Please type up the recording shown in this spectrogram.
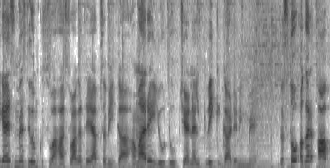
गैस मैं शिवम कुशवाहा, स्वागत है आप सभी का हमारे यूट्यूब चैनल क्विक गार्डनिंग में। दोस्तों, अगर आप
